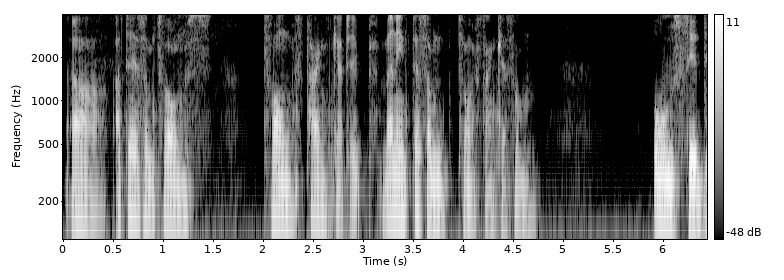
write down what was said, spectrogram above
Ja, att det är som tvångs, tvångstankar typ. Men inte som tvångstankar som OCD,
